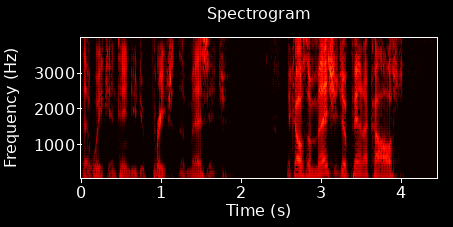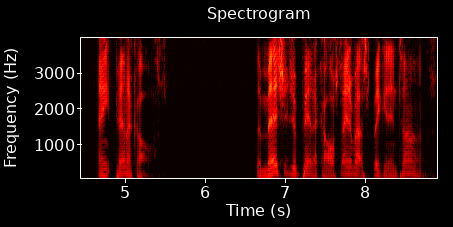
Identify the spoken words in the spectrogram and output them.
that we continue to preach the message because the message of Pentecost ain't Pentecost. The message of Pentecost ain't about speaking in tongues.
